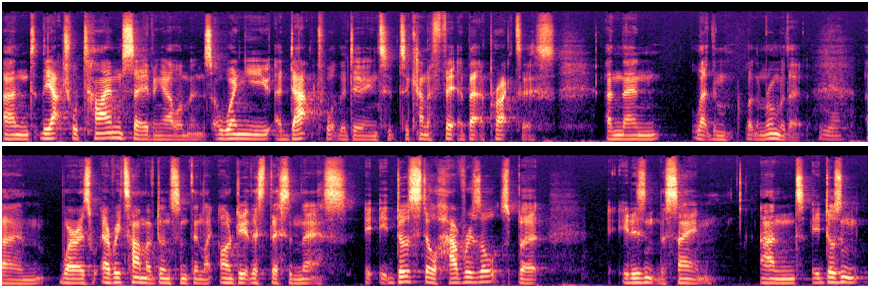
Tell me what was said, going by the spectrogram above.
And the actual time saving elements are when you adapt what they're doing to, to kind of fit a better practice and then let them let them run with it. Yeah. Um, whereas every time I've done something like, oh, do this, this, and this, it, it does still have results, but it isn't the same. And it doesn't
